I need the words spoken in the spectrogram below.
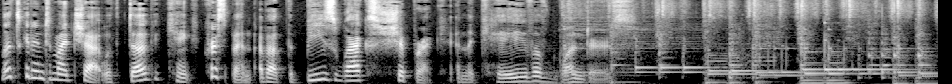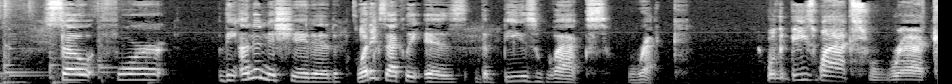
let's get into my chat with Doug Kenck Crispin about the beeswax shipwreck and the Cave of Wonders. So, for the uninitiated, what exactly is the beeswax wreck? Well, the beeswax wreck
